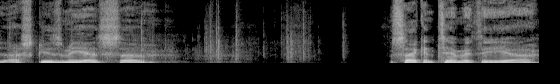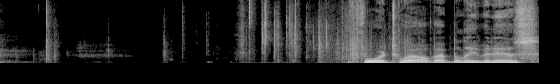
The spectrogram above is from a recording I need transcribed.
Excuse me, it's uh, Second Timothy uh, four twelve, I believe it is.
